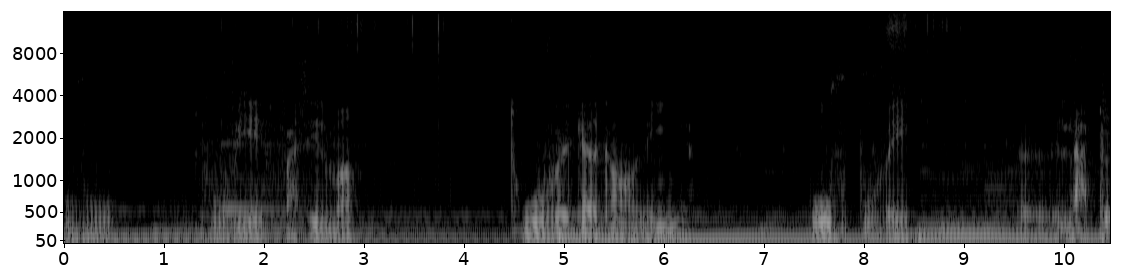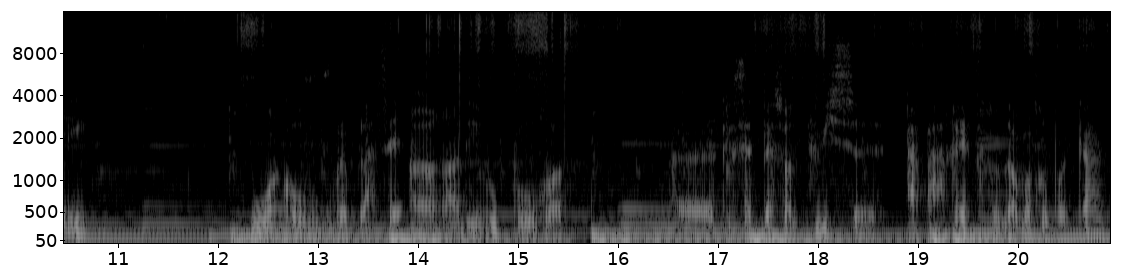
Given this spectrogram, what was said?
vous pouviez facilement trouver quelqu'un en ligne où vous pouvez euh, l'appeler ou encore vous pouvez placer un rendez-vous pour euh, euh, que cette personne puisse euh, apparaître dans votre podcast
